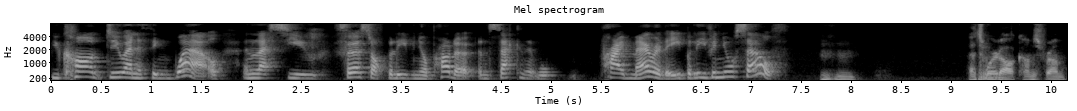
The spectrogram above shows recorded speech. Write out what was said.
you can't do anything well unless you first off believe in your product and second, it will primarily believe in yourself. Mm-hmm. That's where it all comes from.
